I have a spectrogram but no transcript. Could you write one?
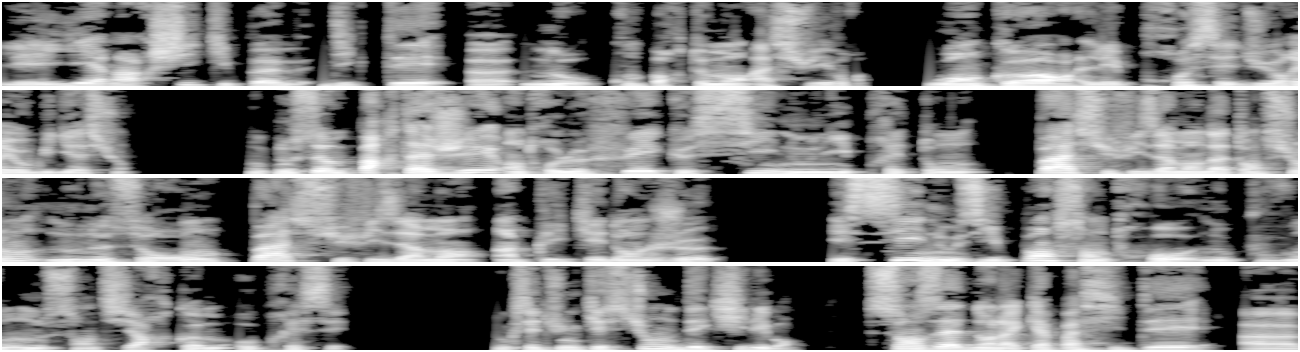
les hiérarchies qui peuvent dicter euh, nos comportements à suivre ou encore les procédures et obligations. Donc nous sommes partagés entre le fait que si nous n'y prêtons pas suffisamment d'attention, nous ne serons pas suffisamment impliqués dans le jeu, et si nous y pensons trop, nous pouvons nous sentir comme oppressés. Donc c'est une question d'équilibre. Sans être dans la capacité euh,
